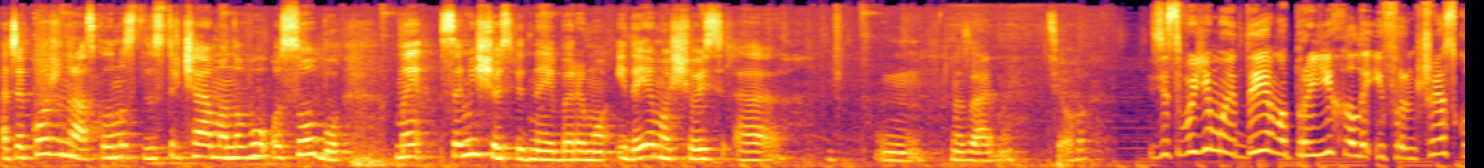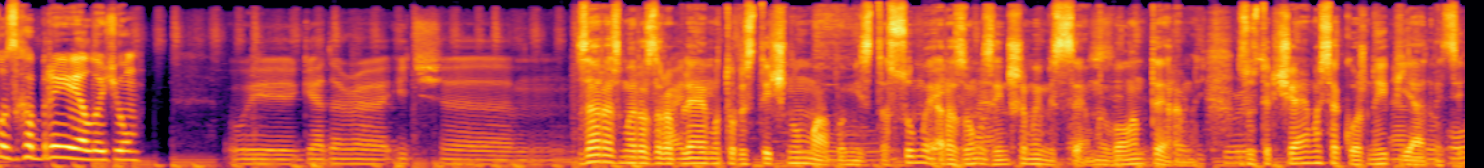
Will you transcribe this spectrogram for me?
Адже кожен раз, коли ми зустрічаємо нову особу, ми самі щось від неї беремо і даємо щось е, м, назайми цього. Зі своїми ідеями приїхали і Франческо з Габріелою. Зараз ми розробляємо туристичну мапу міста Суми разом з іншими місцевими волонтерами. Зустрічаємося кожної п'ятниці,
